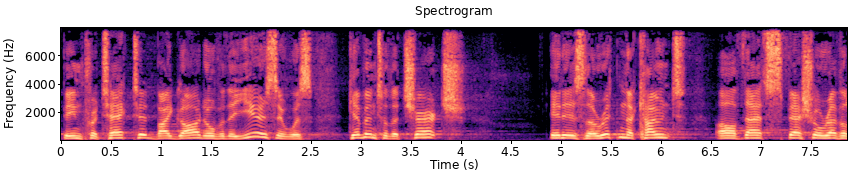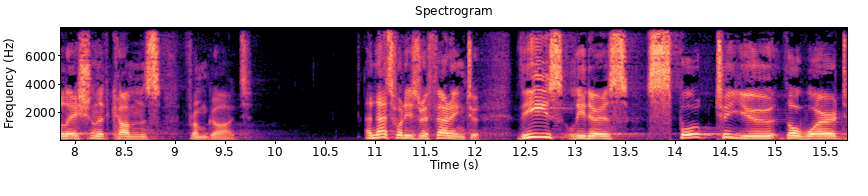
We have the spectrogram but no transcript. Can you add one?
been protected by God over the years. It was given to the church. It is the written account of that special revelation that comes from God. And that's what he's referring to. These leaders spoke to you the word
